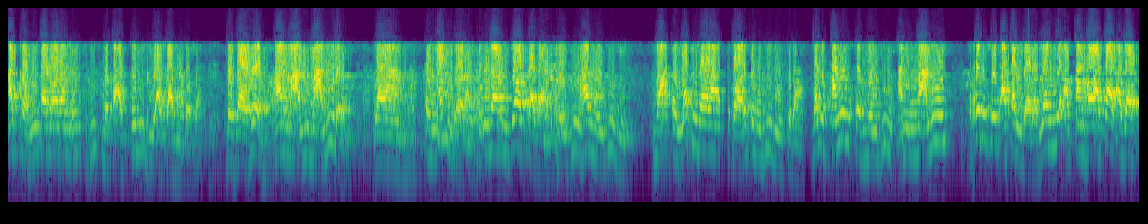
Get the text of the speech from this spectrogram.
حتی میفرمایند که هیچ متأثری بی اثر نباشد. به ظاهر هر معلوم معلوله و علتی دارد که او را ایجاد کرده موجود هر موجودی علتی دارد که باعث وجود او شده ولی همین موجود همین معلوم خودش یک اثری دارد. یعنی تنها اثر اگر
